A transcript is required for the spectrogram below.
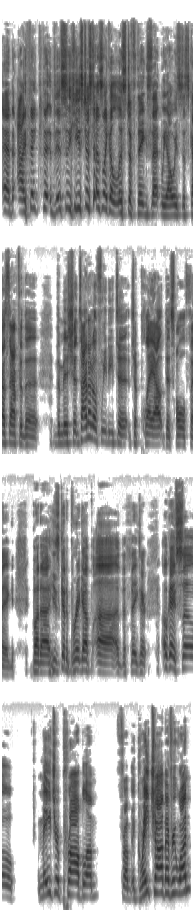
and I think that this he's just has like a list of things that we always discuss after the the missions. I don't know if we need to to play out this whole thing, but uh he's going to bring up uh the things here. Okay, so major problem from a great job everyone.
